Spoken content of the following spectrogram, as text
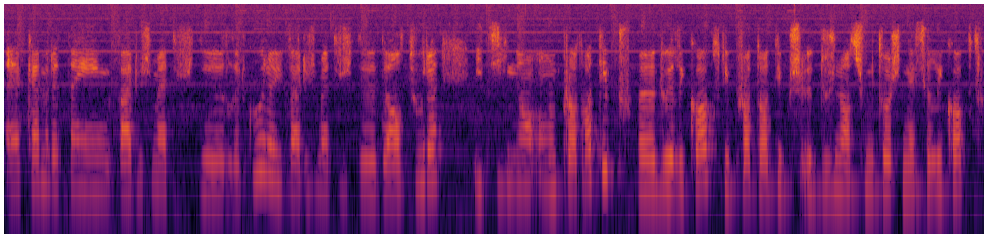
a câmara tem vários metros de largura e vários metros de, de altura e tinham um protótipo uh, do helicóptero e protótipos dos nossos motores nesse helicóptero,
